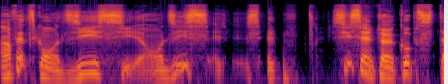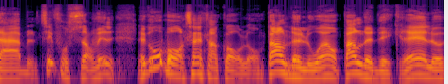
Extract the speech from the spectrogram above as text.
en fait, ce qu'on dit, si on dit, si c'est un couple stable, il faut se servir. Le gros bon sens est encore là. On parle de loi, on parle de décret. Euh,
